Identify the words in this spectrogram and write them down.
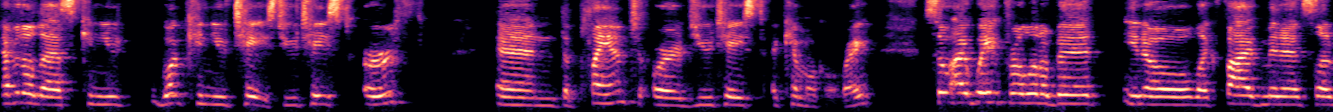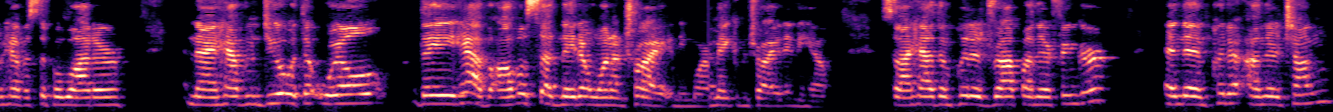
Nevertheless, can you what can you taste? Do you taste earth and the plant or do you taste a chemical, right? So I wait for a little bit, you know, like 5 minutes, let them have a sip of water, and I have them do it with the oil they have. All of a sudden they don't want to try it anymore. I make them try it anyhow. So I have them put a drop on their finger and then put it on their tongue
